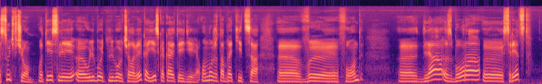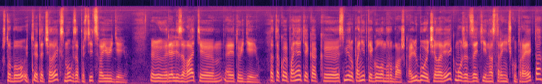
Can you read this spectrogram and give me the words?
Суть в чем? Вот если у любой, любого человека есть какая-то идея, он может обратиться в фонд для сбора средств, чтобы этот человек смог запустить свою идею реализовать э, эту идею. Это такое понятие, как э, «с миру по нитке голому рубашка». Любой человек может зайти на страничку проекта,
